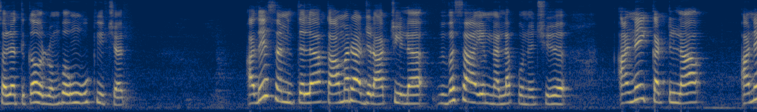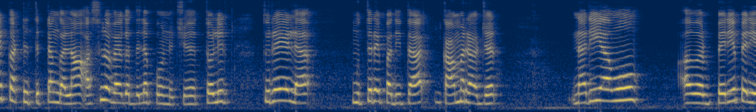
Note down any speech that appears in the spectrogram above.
சொல்லத்துக்கு அவர் ரொம்பவும் ஊக்குவிச்சார். அதே சமயத்தில் காமராஜர் ஆட்சியில் விவசாயம் நல்லா போணுச்சு. அணைக்கட்டுலாம் அணைக்கட்டு திட்டங்கள்லாம் அசுர வேகத்தில் போணுச்சு. தொழிற்துறையில் முத்திரை பதித்தார் காமராஜர். நிறையாவும் அவர் பெரிய பெரிய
